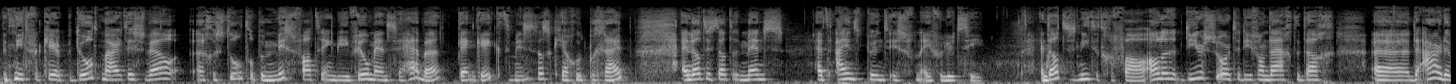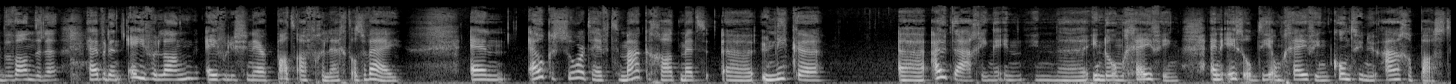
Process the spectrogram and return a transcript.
het niet verkeerd bedoeld, maar het is wel uh, gestoeld op een misvatting die veel mensen hebben, denk ik, tenminste als ik jou goed begrijp. En dat is dat de mens het eindpunt is van evolutie. En dat is niet het geval. Alle diersoorten die vandaag de dag uh, de aarde bewandelen... hebben een even lang evolutionair pad afgelegd als wij. En elke soort heeft te maken gehad met uh, unieke uh, uitdagingen in, in, uh, in de omgeving. En is op die omgeving continu aangepast.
